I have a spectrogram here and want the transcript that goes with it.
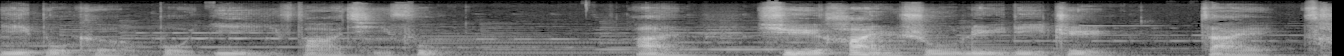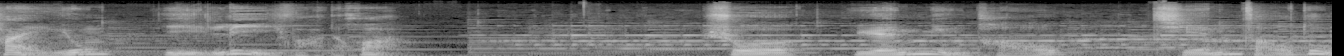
亦不可不一发其父。按《续汉书律历志》在蔡邕议历法的话，说元命袍、前凿度，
